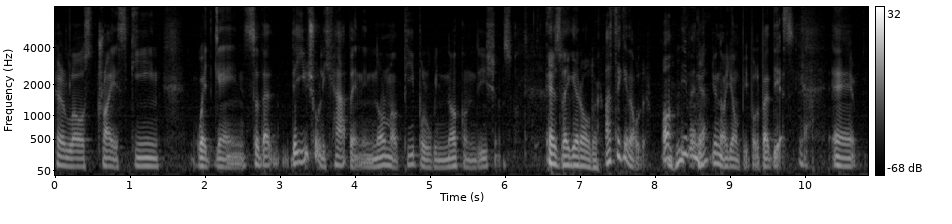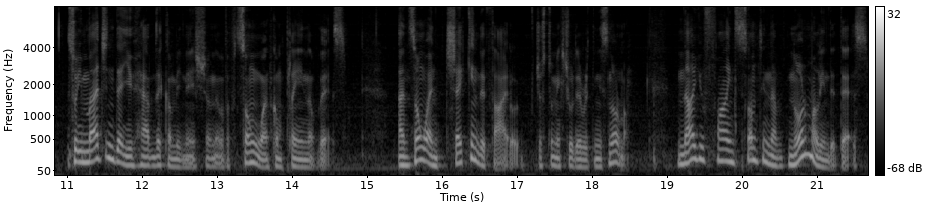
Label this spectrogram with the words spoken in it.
hair loss, dry skin, weight gain. So that they usually happen in normal people with no conditions As they get older. as they get older. Oh, even yeah. you know young people, but yes. Yeah. Uh, so imagine that you have the combination of someone complaining of this, and someone checking the thyroid just to make sure that everything is normal. Now you find something abnormal in the test,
